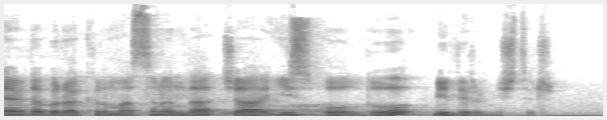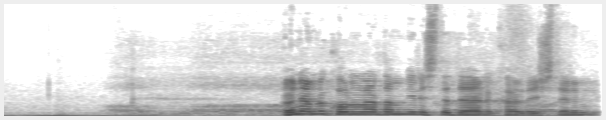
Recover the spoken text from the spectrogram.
evde bırakılmasının da caiz olduğu bildirilmiştir. Önemli konulardan birisi de değerli kardeşlerim,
